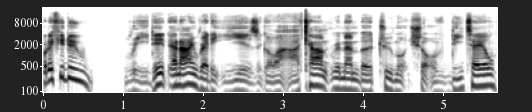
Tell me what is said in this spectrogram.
But if you do read it, and I read it years ago, I, I can't remember too much sort of detail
